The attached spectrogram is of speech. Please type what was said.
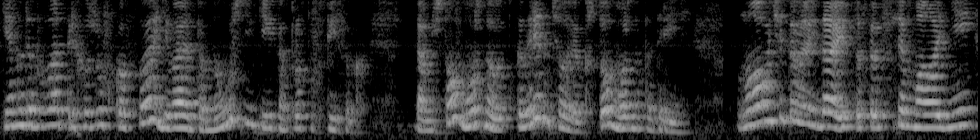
Я иногда, бывает, прихожу в кафе, одеваю там наушники и там просто список. Там, что можно, вот конкретный человек, что можно подарить. Ну, а учитывая, да, если совсем мало дней,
